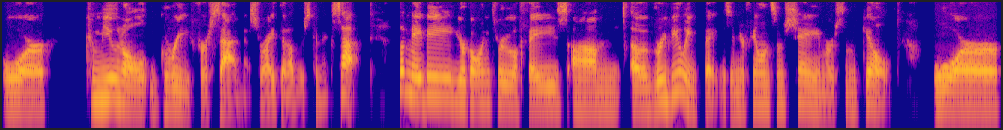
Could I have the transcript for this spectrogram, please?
or communal grief or sadness, right, that others can accept. But maybe you're going through a phase um, of reviewing things and you're feeling some shame or some guilt, or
